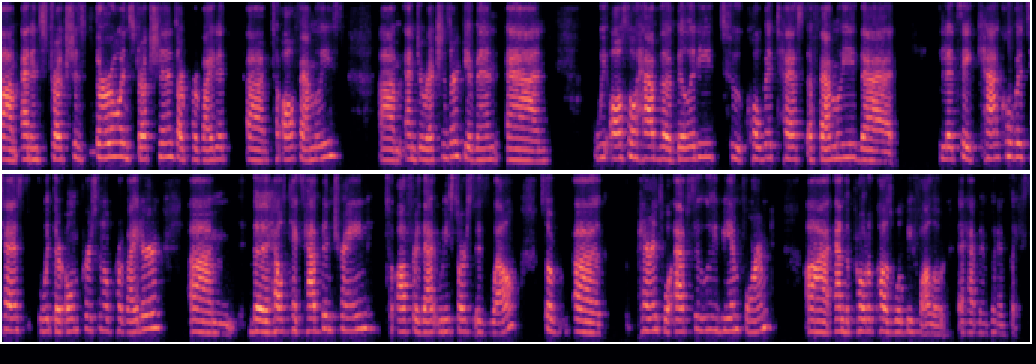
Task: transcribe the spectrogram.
Um, and instructions, thorough instructions are provided um, to all families um, and directions are given. And we also have the ability to COVID test a family that, let's say, can't COVID test with their own personal provider. Um, the health techs have been trained to offer that resource as well. So uh, parents will absolutely be informed uh, and the protocols will be followed that have been put in place.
